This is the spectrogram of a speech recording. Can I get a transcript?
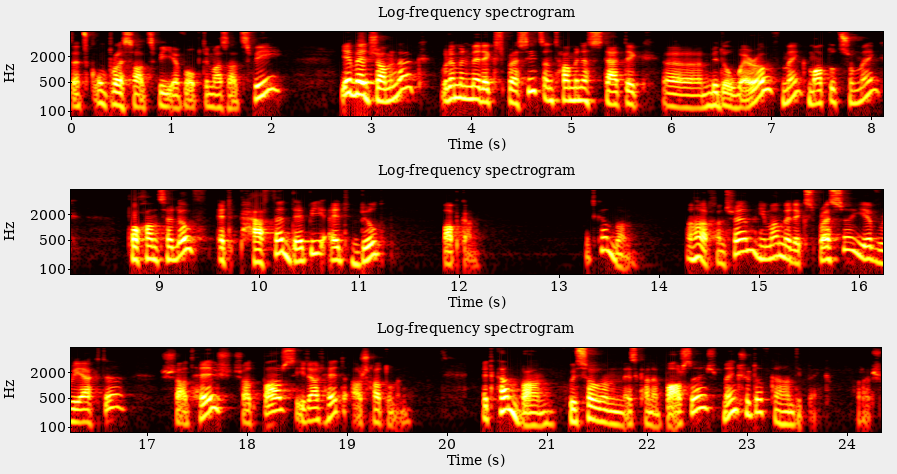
տենց կոմպրեսացվի եւ օպտիմացվի, եւ այդ ժամանակ ուրեմն մեր Express-ից ընդհանրապես static middleware-ով մենք մատուցում ենք փոխանցելով այդ path-ը դեպի այդ build պապկան։ Այդքան բան։ Ահա, խնդրեմ, հիմա մեր Express-ը եւ React-ը շատ հեշտ, շատ པարս իրար հետ աշխատում են։ Այդքան բան, հույսով եմ այսքանը པարս էր, մենք շուտով կհանդիպենք։ Առաջ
